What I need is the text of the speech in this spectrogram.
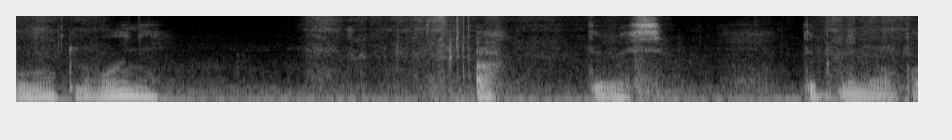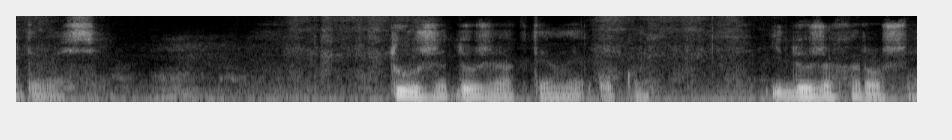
було клювання. А, дивись. Ти б на нього подивись. Дуже-дуже активний окунь. І дуже хороший.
